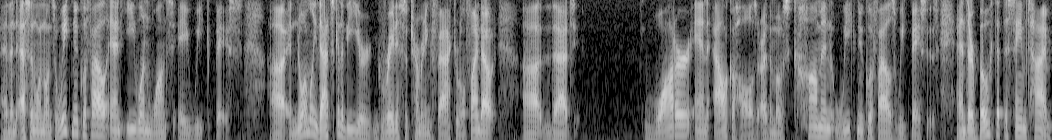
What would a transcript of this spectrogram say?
and then SN1 wants a weak nucleophile, and E1 wants a weak base. Uh, and normally that's going to be your greatest determining factor. We'll find out uh, that water and alcohols are the most common weak nucleophiles, weak bases, and they're both at the same time.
